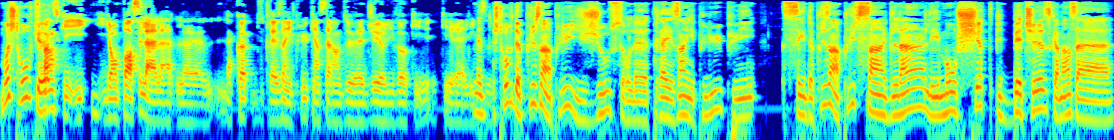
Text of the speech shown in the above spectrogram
Moi, je trouve que... Je pense qu'ils ils ont passé la, la, la, la cote du 13 ans et plus quand c'est rendu euh, Jay Oliva qui, qui réalise. Mais je trouve de plus en plus, il joue sur le 13 ans et plus, puis c'est de plus en plus sanglant, les mots shit puis bitches commencent à...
